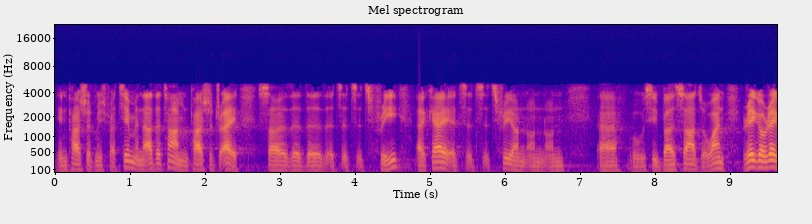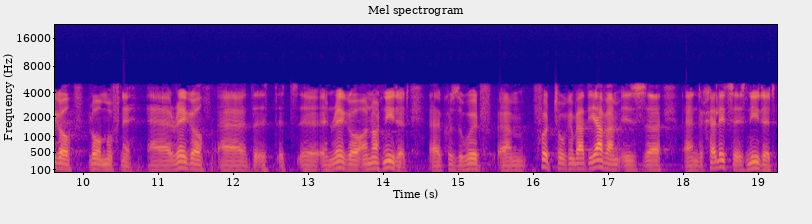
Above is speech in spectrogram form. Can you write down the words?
in Parshat Mishpatim and the other time in Parshat Re'eh. So the, the it's, it's it's free. Okay, it's it's it's free on on on uh, well, we see both sides or one. Rego, rego, law mufne. Uh, rego uh, uh, and rego are not needed because the word um, foot, talking about the yavam, is and chalitza is needed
